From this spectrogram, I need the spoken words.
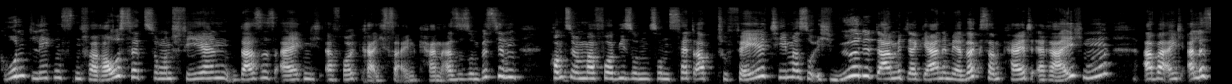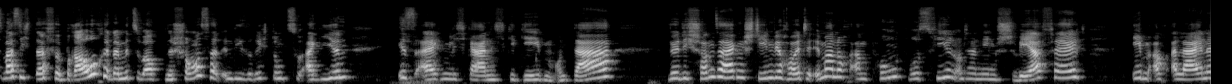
grundlegendsten Voraussetzungen fehlen, dass es eigentlich erfolgreich sein kann. Also so ein bisschen kommt es mir mal vor wie so ein, so ein Setup-to-Fail-Thema. So, ich würde damit ja gerne mehr Wirksamkeit erreichen, aber eigentlich alles, was ich dafür brauche, damit es überhaupt eine Chance hat, in diese Richtung zu agieren, ist eigentlich gar nicht gegeben. Und da würde ich schon sagen, stehen wir heute immer noch am Punkt, wo es vielen Unternehmen schwerfällt, eben auch alleine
